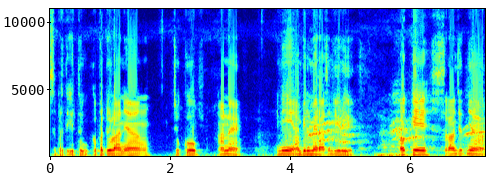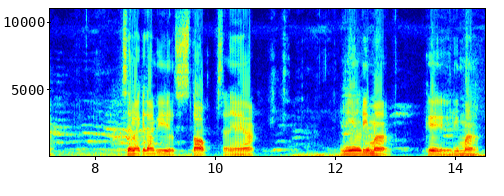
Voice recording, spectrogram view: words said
seperti itu. Kebetulan yang cukup aneh. Ini ambil merah sendiri. Oke selanjutnya. Misalnya kita ambil stop misalnya ya. Ini 5 oke 5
